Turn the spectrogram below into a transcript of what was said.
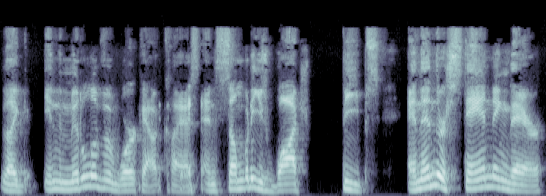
like in the middle of a workout class, and somebody's watch beeps, and then they're standing there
